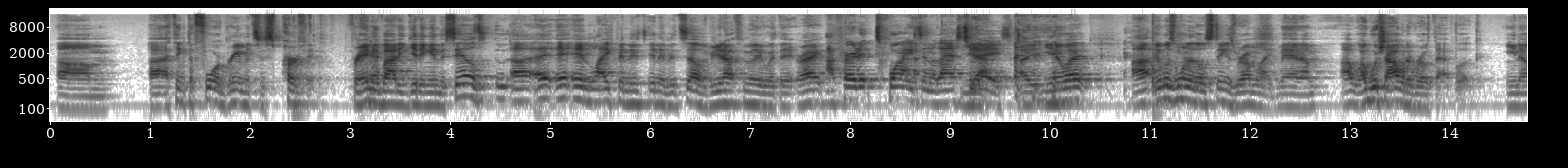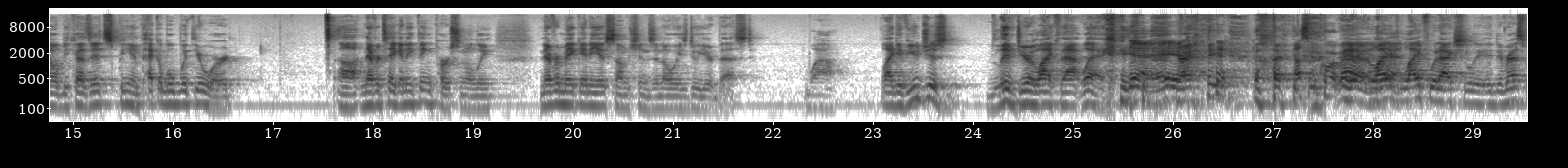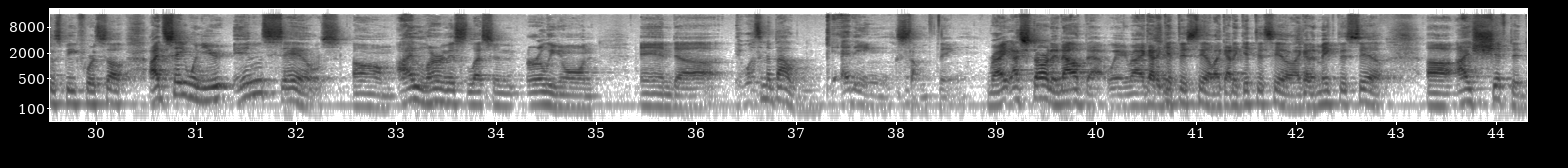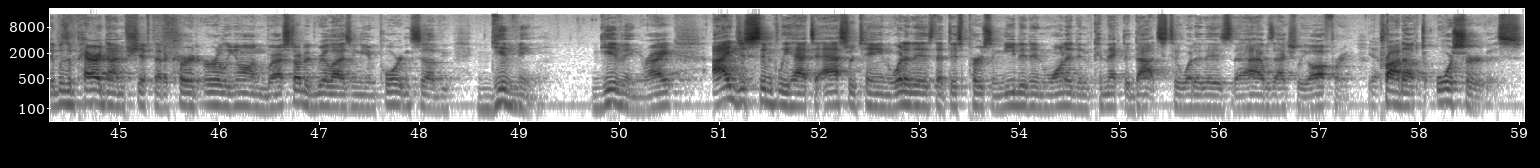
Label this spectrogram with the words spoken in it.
um, I think the four agreements is perfect for anybody getting into sales uh, and life in, in of itself. If you're not familiar with it, right? I've heard it twice in the last two days. I, you know what? Uh, it was one of those things where I'm like, man, I'm, I, I wish I would have wrote that book. You know, because it's be impeccable with your word. Uh, never take anything personally. Never make any assumptions, and always do your best. wow. Like if you just lived your life that way, Yeah, yeah, yeah. right? That's some core yeah, life, yeah. life would actually, the rest would speak for itself. I'd say when you're in sales, um, I learned this lesson early on, and uh, it wasn't about getting something, right? I started out that way, right? I got to get this sale, I got to get this sale, I got to make this sale. Uh, I shifted. There was a paradigm shift that occurred early on where I started realizing the importance of giving giving, right? I just simply had to ascertain what it is that this person needed and wanted and connect the dots to what it is that I was actually offering, Yeah. product or service.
